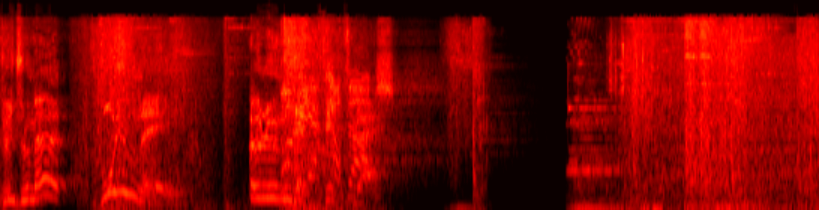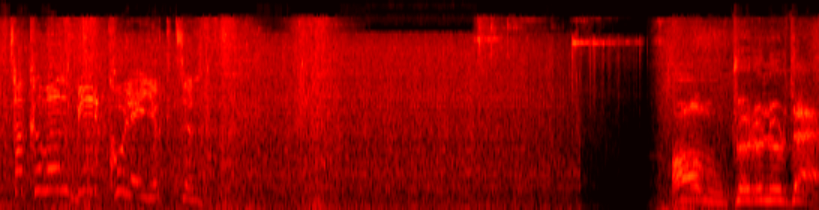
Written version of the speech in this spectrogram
Gücüme boyun eğ. Önümde Buraya titre. kadar. Takımın bir kule yıktı. Av görünürde.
